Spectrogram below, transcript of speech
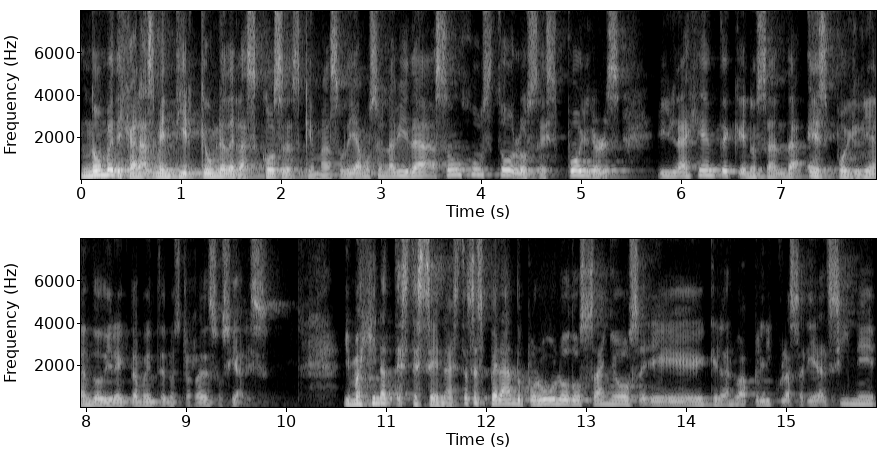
No me dejarás mentir que una de las cosas que más odiamos en la vida son justo los spoilers y la gente que nos anda spoileando directamente en nuestras redes sociales. Imagínate esta escena, estás esperando por uno o dos años eh, que la nueva película saliera al cine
